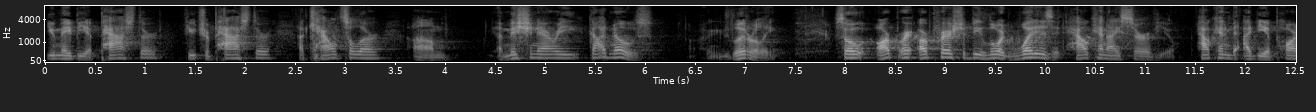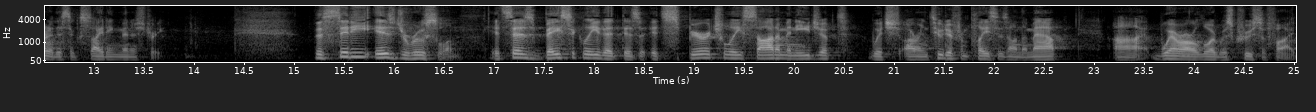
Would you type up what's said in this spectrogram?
You may be a pastor, future pastor, a counselor, um, a missionary. God knows, literally. So our, our prayer should be Lord, what is it? How can I serve you? How can I be a part of this exciting ministry? The city is Jerusalem. It says basically that it's spiritually Sodom and Egypt, which are in two different places on the map, uh, where our Lord was crucified.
